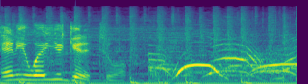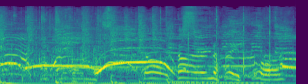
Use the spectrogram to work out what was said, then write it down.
any way you get it to him. Go, Connor. Nice one.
